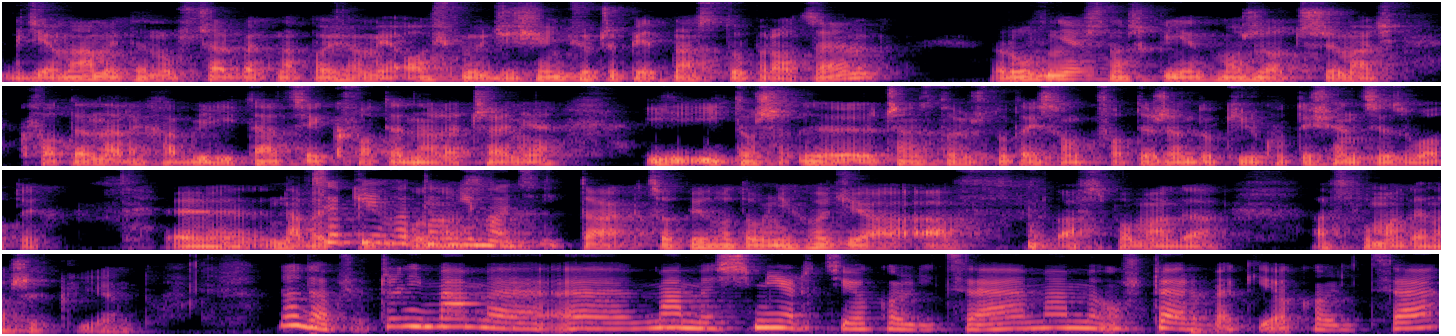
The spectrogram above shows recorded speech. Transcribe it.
gdzie mamy ten uszczerbek na poziomie 8, 10 czy 15%, Również nasz klient może otrzymać kwotę na rehabilitację, kwotę na leczenie i, i to y, często już tutaj są kwoty rzędu kilku tysięcy złotych. y, Nawet Co piechotą nie chodzi. Tak, co piechotą nie chodzi, a, a, a, wspomaga, a wspomaga naszych klientów. No dobrze, czyli mamy, e, mamy śmierć i okolice, mamy uszczerbek i okolice.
